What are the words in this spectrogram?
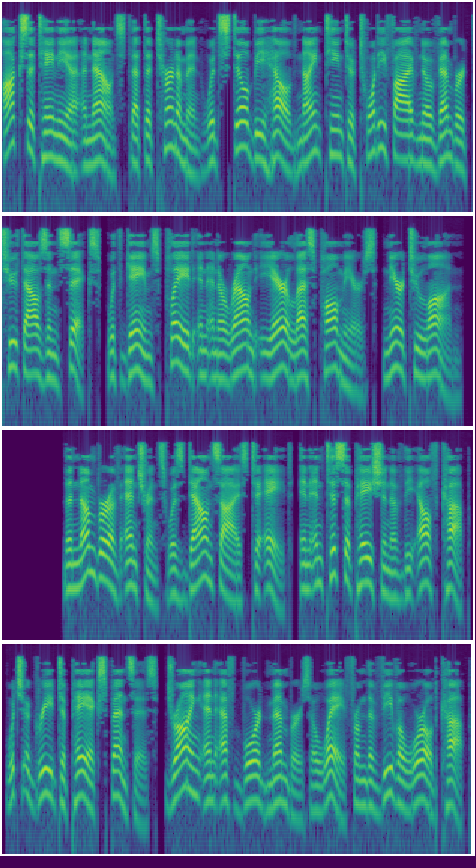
Occitania announced that the tournament would still be held 19–25 November 2006, with games played in and around Hyères les Palmiers, near Toulon. The number of entrants was downsized to eight, in anticipation of the ELF Cup, which agreed to pay expenses, drawing NF board members away from the Viva World Cup.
